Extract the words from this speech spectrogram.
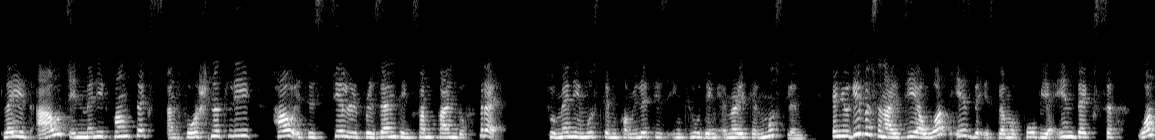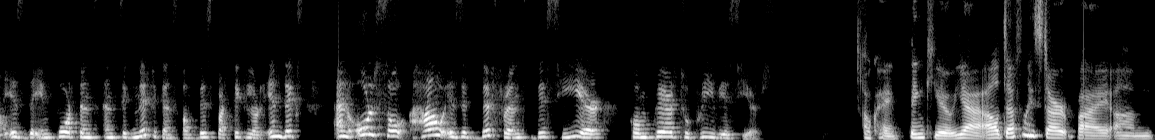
played out in many contexts, unfortunately, how it is still representing some kind of threat to many Muslim communities, including American Muslims. Can you give us an idea what is the Islamophobia index? What is the importance and significance of this particular index? And also, how is it different this year compared to previous years? Okay, thank you. Yeah, I'll definitely start by um,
